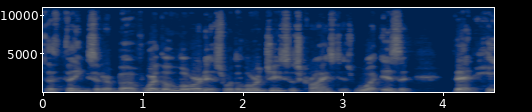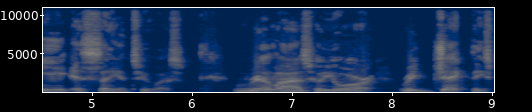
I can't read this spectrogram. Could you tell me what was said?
the things that are above, where the Lord is, where the Lord Jesus Christ is. What is it that He is saying to us? Realize who you are. Reject these,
